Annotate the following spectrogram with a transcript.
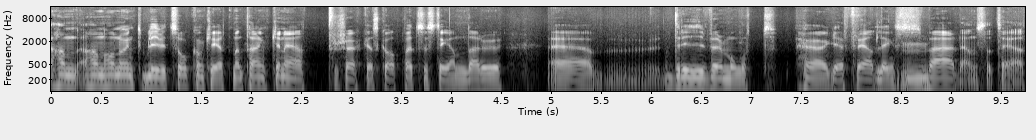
han, han har nog inte blivit så konkret, men tanken är att försöka skapa ett system där du eh, driver mot högre förädlingsvärden. Mm. Så att säga.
